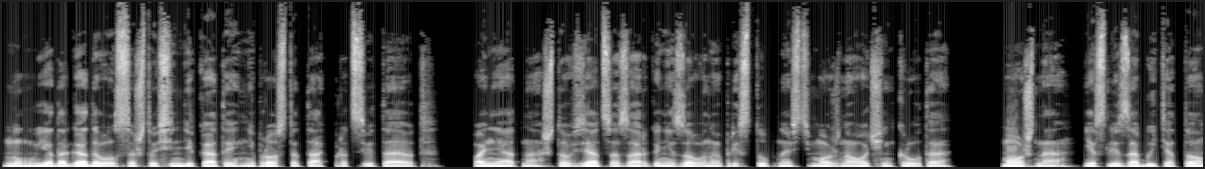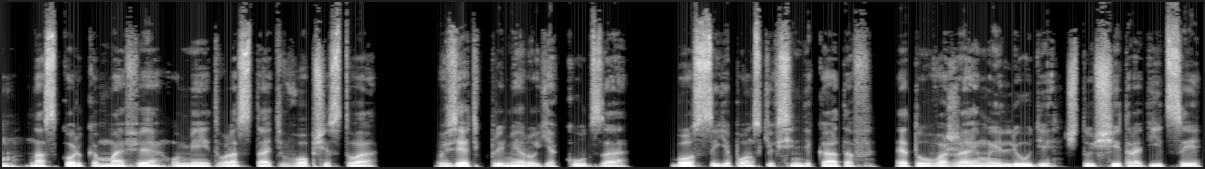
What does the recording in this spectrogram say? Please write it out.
Ну, я догадывался, что синдикаты не просто так процветают. Понятно, что взяться за организованную преступность можно очень круто. Можно, если забыть о том, насколько мафия умеет врастать в общество. Взять, к примеру, Якудза. Боссы японских синдикатов — это уважаемые люди, чтущие традиции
